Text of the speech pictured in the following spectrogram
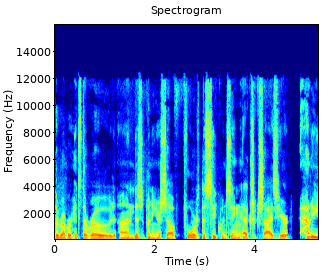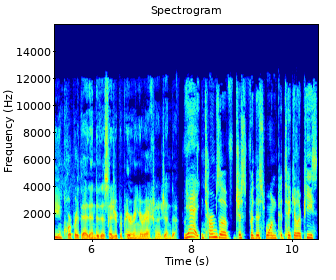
the rubber hits the road on disciplining yourself for the sequencing exercise here. How do you incorporate that into this as you're preparing your action agenda? Yeah, in terms of just for this one particular piece,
